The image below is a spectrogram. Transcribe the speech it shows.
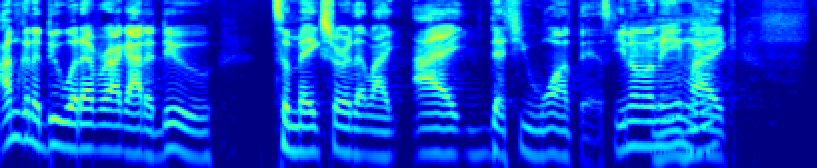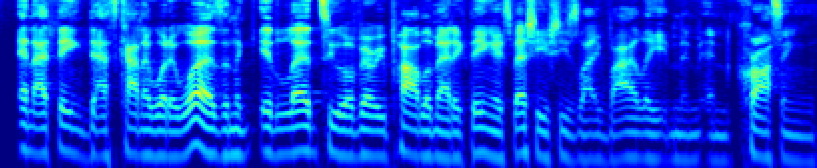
I'm gonna do whatever I gotta do to make sure that like I that you want this. You know what I mean? Mhm. Like, and I think that's kind of what it was, and it led to a very problematic thing, especially if she's like violating and, and crossing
